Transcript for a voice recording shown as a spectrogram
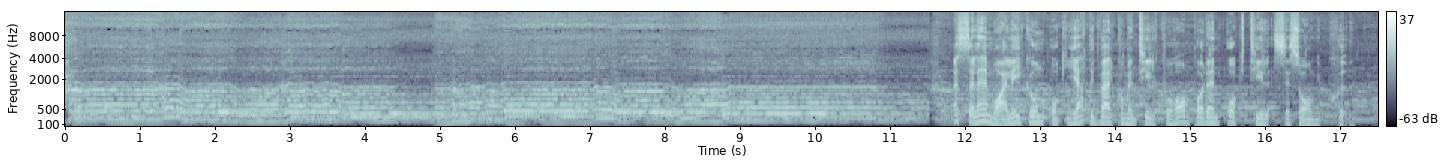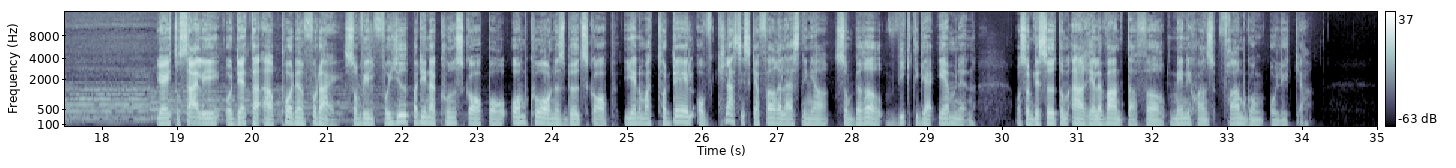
Assalamu alaikum och hjärtligt välkommen till Koranpodden och till säsong 7. Jag heter Sally och detta är podden för dig som vill fördjupa dina kunskaper om Koranens budskap genom att ta del av klassiska föreläsningar som berör viktiga ämnen och som dessutom är relevanta för människans framgång och lycka.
